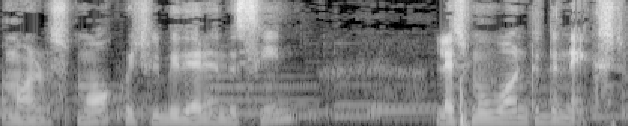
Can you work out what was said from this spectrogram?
amount of smoke, which will be there in the scene. Let's move on to the next.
